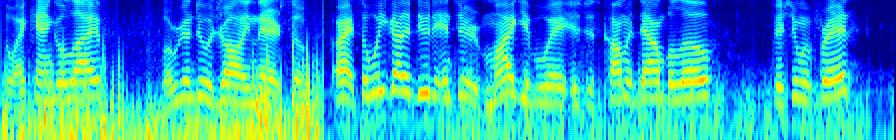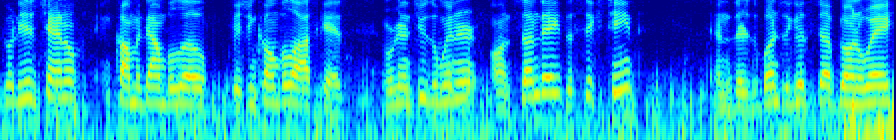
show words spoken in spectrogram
so I can go live. But we're gonna do a drawing there. So all right. So what you gotta do to enter my giveaway is just comment down below, fishing with Fred. Go to his channel comment down below, fishing Con Velázquez. We're gonna choose a winner on Sunday, the 16th, and there's a bunch of good stuff going away.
